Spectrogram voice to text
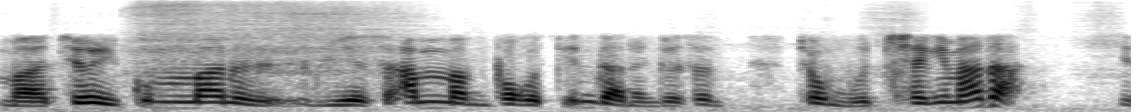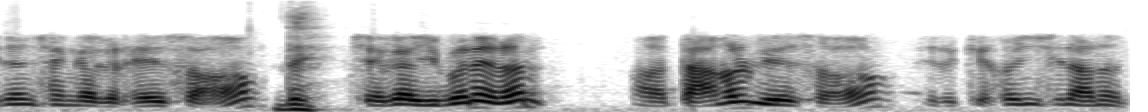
막 저희 꿈만을 위해서 앞만 보고 뛴다는 것은 좀 무책임하다 이런 생각을 해서 네. 제가 이번에는 어, 당을 위해서 이렇게 헌신하는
